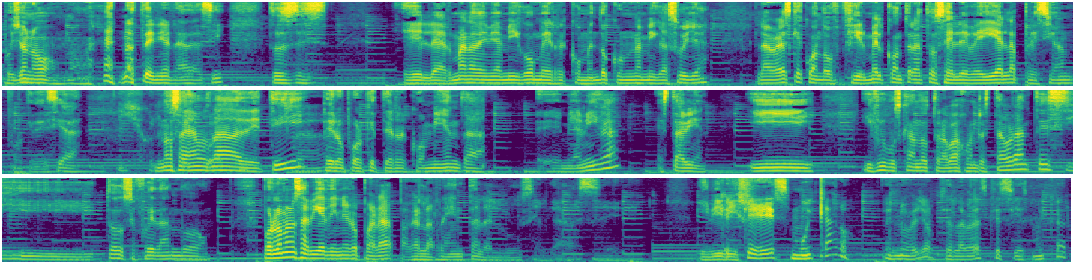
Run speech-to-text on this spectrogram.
Pues yo no, no, no tenía nada así. Entonces, eh, la hermana de mi amigo me recomendó con una amiga suya. La verdad es que cuando firmé el contrato se le veía la presión porque decía, Híjole, no sabemos nada de ti, Claro. pero porque te recomienda eh, mi amiga, está bien. Y, y fui buscando trabajo en restaurantes y todo se fue dando. Por lo menos había dinero para pagar la renta, la luz, el gas eh, y Que, vivir. que es muy caro en Nueva York. La verdad es que sí es muy caro.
